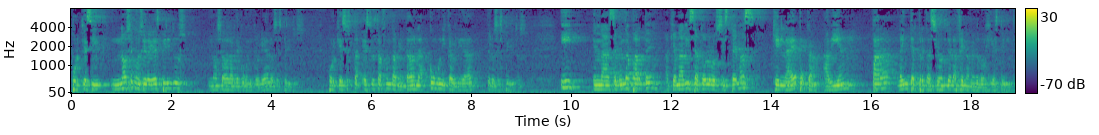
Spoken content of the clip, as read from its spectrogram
porque si no se considera que hay espíritus, no se va a hablar de comunicabilidad de los espíritus, porque eso está, esto está fundamentado en la comunicabilidad de los espíritus. Y en la segunda parte, aquí analiza todos los sistemas que en la época habían para la interpretación de la fenomenología espírita.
